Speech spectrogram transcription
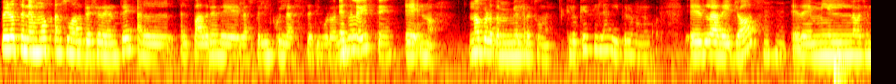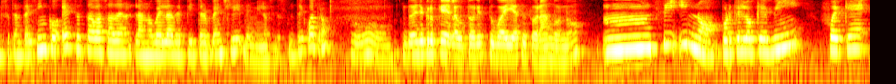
Pero tenemos a su antecedente, al, al padre de las películas de tiburones. ¿Esa la viste? Eh, no. No, pero también vi el resumen. Creo que sí la vi, pero no me acuerdo. Es la de Jaws, Ujú. eh, de 1975. Esta está basada en la novela de Peter Benchley, de 1974. Oh. Entonces yo creo que el autor estuvo ahí asesorando, ¿no? Mm, sí y no, porque lo que vi fue que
